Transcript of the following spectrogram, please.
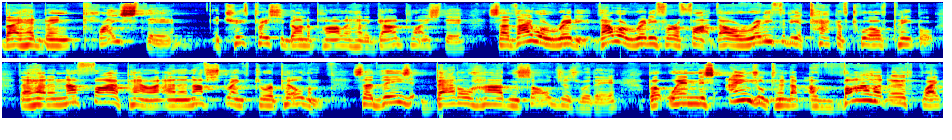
they had been placed there The chief priests had gone to Pilate, had a guard placed there. So they were ready. They were ready for a fight. They were ready for the attack of 12 people. They had enough firepower and enough strength to repel them. So these battle hardened soldiers were there. But when this angel turned up, a violent earthquake,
